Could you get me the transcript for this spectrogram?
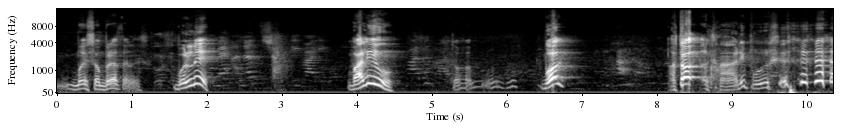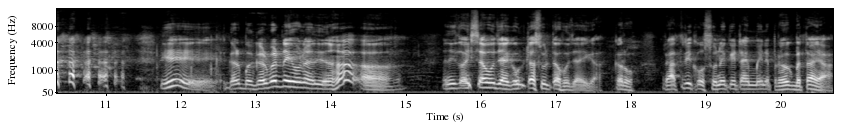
मैं संभरा था ना। बोलने वाली हूँ। तो बोल। तो खारी पुरुष। ये गड़बड़ गड़बड़ नहीं होना हाँ नहीं तो ऐसा हो जाएगा उल्टा सुल्टा हो जाएगा। करो। रात्रि को सोने के टाइम मैंने प्रयोग बताया।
